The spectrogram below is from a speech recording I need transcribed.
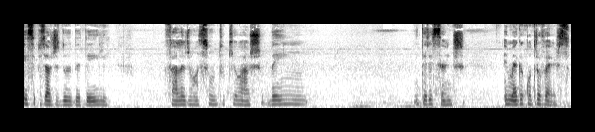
Esse episódio do The Daily fala de um assunto que eu acho bem interessante e mega controverso:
